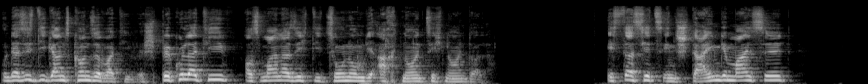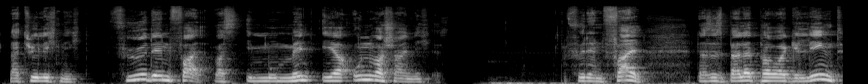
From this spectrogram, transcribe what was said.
Und das ist die ganz konservative. Spekulativ aus meiner Sicht die Zone um die 8,90, 9 Dollar. Ist das jetzt in Stein gemeißelt? Natürlich nicht. Für den Fall, was im Moment eher unwahrscheinlich ist, für den Fall, dass es Ballot Power gelingt,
